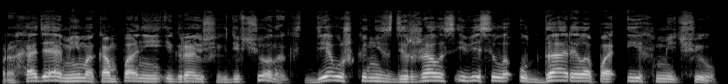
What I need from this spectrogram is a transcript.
Проходя мимо компании играющих девчонок, девушка не сдержалась и весело ударила по их мячу.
